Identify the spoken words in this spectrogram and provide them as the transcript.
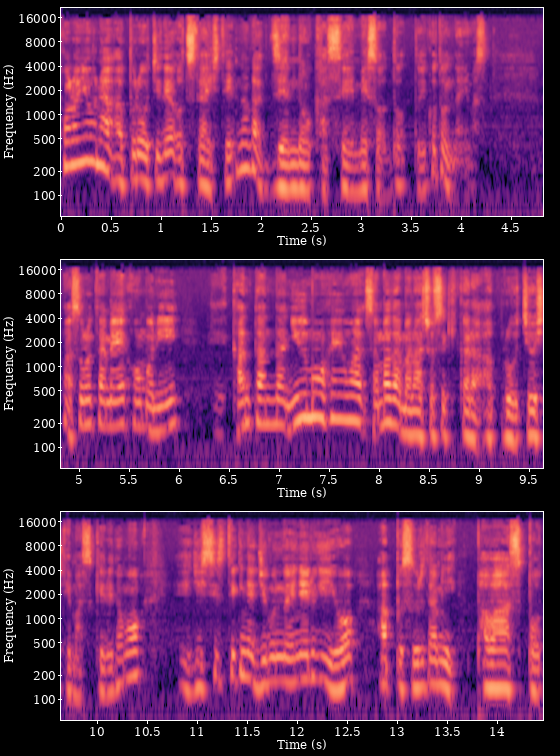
このようなアプローチでお伝えしているのが全脳活性メソッドということになります、まあ、そのため主に簡単な入門編は様々な書籍からアプローチをしてますけれども、実質的には自分のエネルギーをアップするためにパワースポッ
